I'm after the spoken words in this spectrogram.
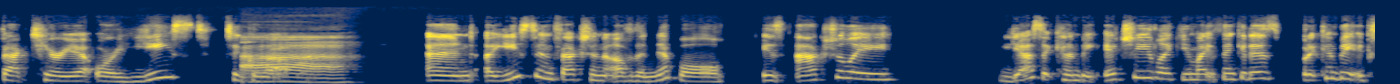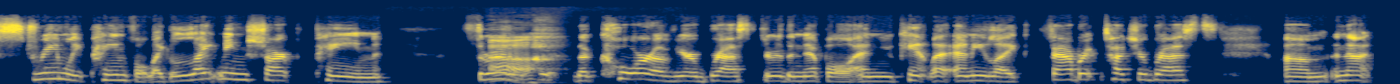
bacteria or yeast to grow. Ah. And a yeast infection of the nipple is actually yes, it can be itchy like you might think it is, but it can be extremely painful, like lightning sharp pain through uh. the core of your breast through the nipple and you can't let any like fabric touch your breasts um, and that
